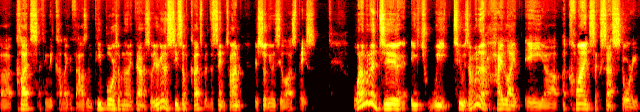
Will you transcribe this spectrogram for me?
uh, cuts. I think they cut like a thousand people or something like that. So you're going to see some cuts, but at the same time, you're still going to see a lot of space. What I'm going to do each week too is I'm going to highlight a uh, a client success story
